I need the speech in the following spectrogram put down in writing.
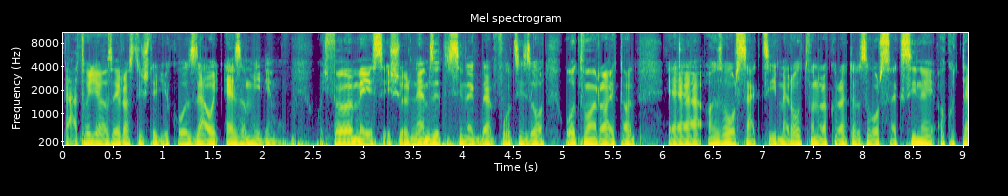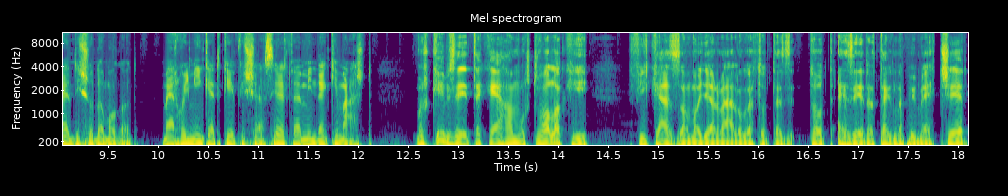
Tehát, hogy azért azt is tegyük hozzá, hogy ez a minimum. Hogy fölmész, és nemzeti színekben focizol, ott van rajtad eh, az ország címer, ott van rajtad az ország színei, akkor tedd is oda magad. Mert hogy minket képviselsz, illetve mindenki mást. Most képzeljétek el, ha most valaki fikázza a magyar válogatott ez, tot ezért a tegnapi meccsért,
